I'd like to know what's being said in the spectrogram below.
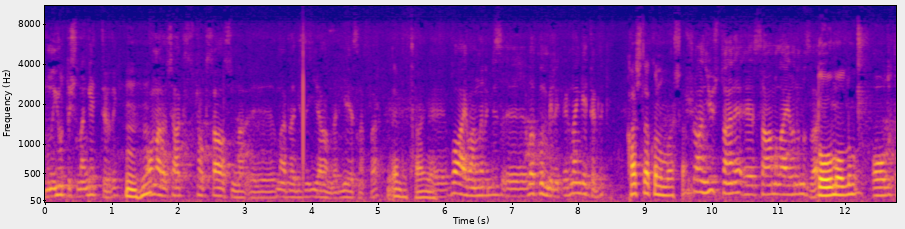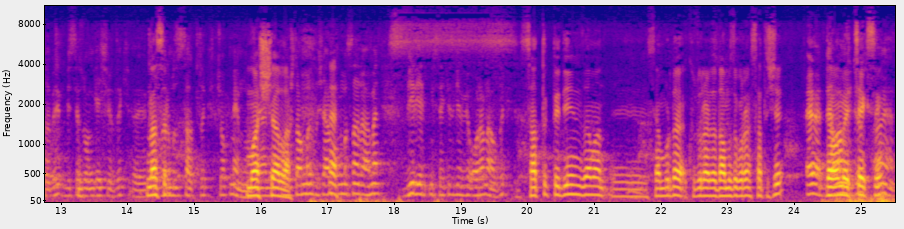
bunu yurt dışından getirdik. Hı hı. Onlar da çok, çok sağ olsunlar. E, onlar da bizi iyi anlar, iyi esnaflar. Evet aynen. E, bu hayvanları biz e, Lakun birliklerinden getirdik. Kaç lakonun var şu an? Şu an 100 tane e, sağmalı hayvanımız var. Doğum oldu mu? Oldu tabii. Bir sezon geçirdik. E, Nasıl? sattık. Çok memnunuz. Maşallah. Yani borçlanmaları dışarıda Heh. olmasına rağmen 1.78 gibi bir oran aldık. Sattık dediğin zaman e, sen burada kuzularda damızlık olarak satışı Evet. devam, ediyoruz. edeceksin. Aynen.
